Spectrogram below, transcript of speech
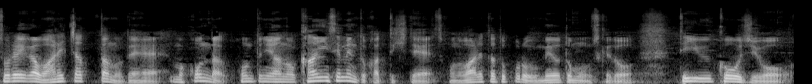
それが割れちゃったので、まあ、今度は本当にあの、簡易セメント買ってきて、そこの割れたところを埋めようと思うんですけど、っていう工事を、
